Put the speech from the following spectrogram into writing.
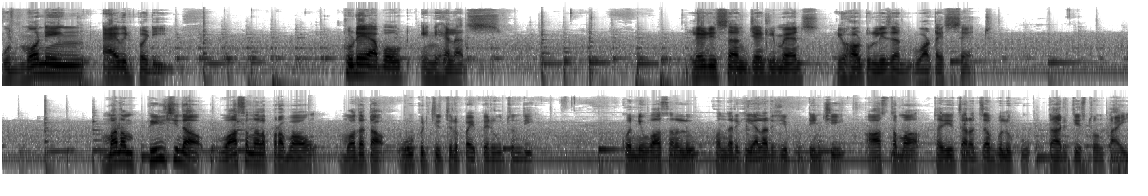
Good morning, everybody. Today about inhalers. Ladies and gentlemen, you have to listen what I said. మనం పీల్చిన వాసనల ప్రభావం మొదట ఊపిరితిత్తులపై పెరుగుతుంది కొన్ని వాసనలు కొందరికి ఎలర్జీ పుట్టించి ఆస్తమా తదితర జబ్బులకు దారితీస్తుంటాయి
